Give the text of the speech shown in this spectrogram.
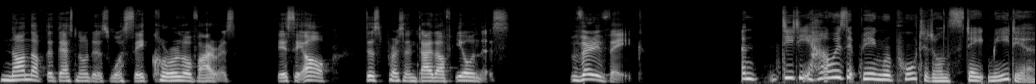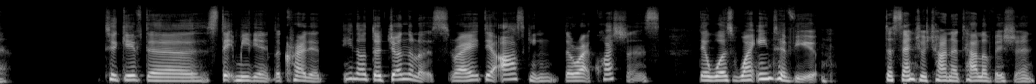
none of the death notices will say coronavirus. They say, oh, this person died of illness. Very vague. And Didi, how is it being reported on state media? To give the state media the credit, you know, the journalists, right? They're asking the right questions. There was one interview the Central China Television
